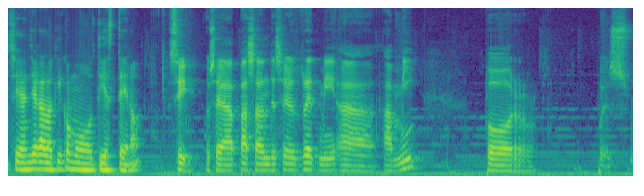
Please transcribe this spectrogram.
Sí, han llegado aquí como 10T, ¿no? Sí, o sea, pasan de ser Redmi a, a Mi por. Pues.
